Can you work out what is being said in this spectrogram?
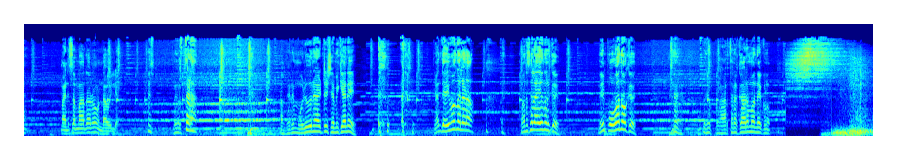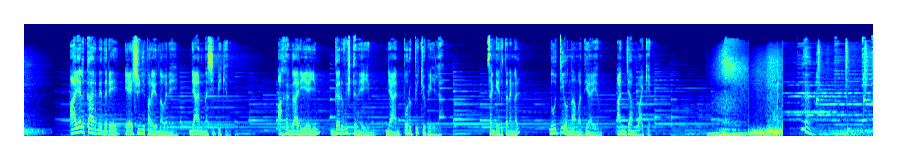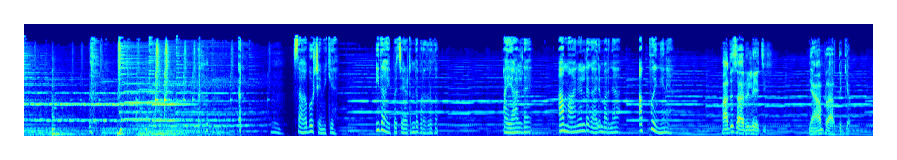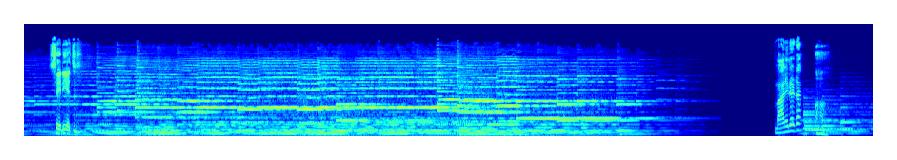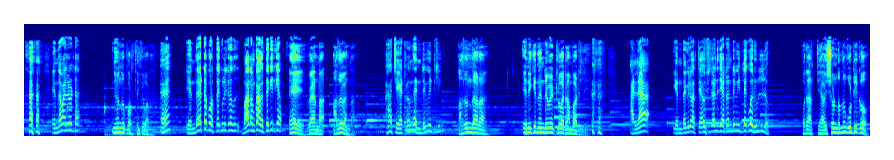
മനസ്സമാധാനവും ഉണ്ടാവില്ല. നിർത്തടാ. അങ്ങനെ മുഴുവനായിട്ട് ക്ഷമിക്കാനേ. ഞാൻ ദൈവമൊന്നല്ലടാ. മനസ്സിലായോ നിനക്ക്? നീ പോവാൻ നോക്ക്. ഒരു പ്രാർത്ഥനക്കാരൻ വന്നേക്കണു. അയൽക്കാരനെതിരെ ഏഷണി പറയുന്നവനെ ഞാൻ നശിപ്പിക്കും. അഹങ്കാരിയെയും ഗർവിഷ്ഠനെയും ഞാൻ പൊറുപ്പിക്കുകയില്ല. സങ്കീർത്തനങ്ങൾ നൂറ്റിയൊന്നാം അധ്യായം അഞ്ചാം വാക്യം. സാബു ക്ഷമിക്ക്. ഇതാ ഇപ്പൊ ചേട്ടന്റെ പ്രകൃതം. അയാളുടെ ആ മാനുവലിന്റെ കാര്യം പറഞ്ഞ അപ്പൊ എങ്ങനെയാ? അത് സാരില്ല ചേച്ചി. ഞാൻ പ്രാർത്ഥിക്കാം. ശരി ചേച്ചി. മാനുവേട്ടാ ആ. എന്താ നീ ഒന്ന് പുറത്തേക്ക് ഏ? എന്താ ഏട്ടാ പുറത്തേക്ക് വിളിക്കണത്? നമുക്ക് അകത്തേക്ക് ഇരിക്കാം. ഏയ് വേണ്ട. അത് വേണ്ട. ആ ചേട്ടനെന്താ എന്റെ വീട്ടിൽ? അതെന്താടാ? എനിക്ക് നിന്റെ വീട്ടിൽ വരാൻ പാടില്ലേ? അല്ല എന്തെങ്കിലും അത്യാവശ്യമായിട്ട് ചേട്ടൻ എന്റെ വീട്ടിലേക്ക് വരൂല്ലോ ഒരു അത്യാവശ്യം ഉണ്ടെന്ന് കൂട്ടിക്കോ.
